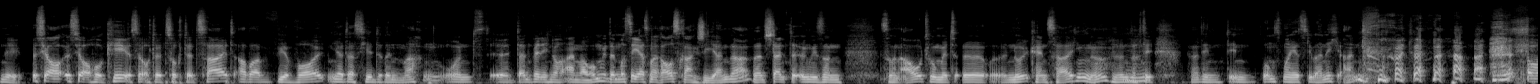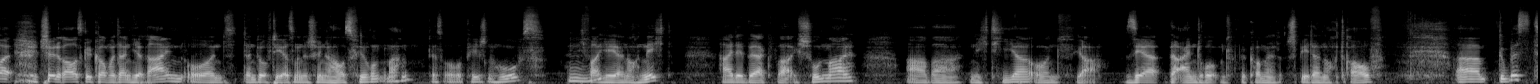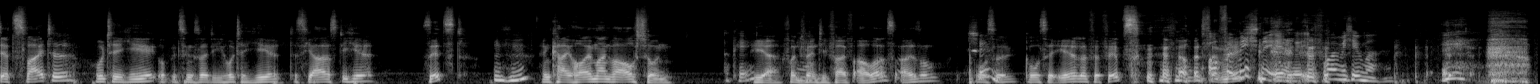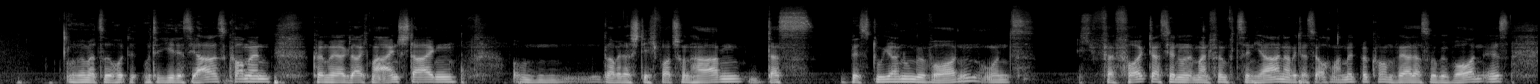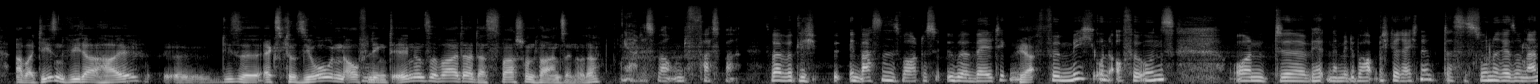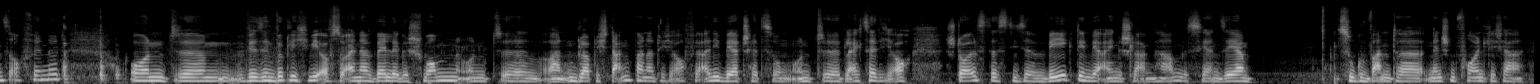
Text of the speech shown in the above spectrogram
Nee, ist ja, ist ja auch okay, ist ja auch der Zug der Zeit, aber wir wollten ja das hier drin machen und äh, dann bin ich noch einmal rum, dann musste ich erstmal rausrangieren da, dann stand da irgendwie so ein, so ein Auto mit äh, null Kennzeichen, ne? dann mhm. dachte ich, ja, den, den bums man jetzt lieber nicht an. aber schön rausgekommen und dann hier rein und dann durfte ich erstmal eine schöne Hausführung machen des Europäischen Hofs. Mhm. Ich war hier ja noch nicht, Heidelberg war ich schon mal, aber nicht hier und ja, sehr beeindruckend. Wir kommen später noch drauf. Ähm, du bist der zweite Hotelier, beziehungsweise die Hotelier des Jahres, die hier sitzt. Mhm. Denn Kai Heumann war auch schon okay. hier von ja. 25 Hours. Also große, große Ehre für Fips. für auch für mich. mich eine Ehre. Ich freue mich immer. Und wenn wir zur Hotelier des Jahres kommen, können wir ja gleich mal einsteigen, um, da wir das Stichwort schon haben. Das bist du ja nun geworden und ich verfolge das ja nun in meinen 15 Jahren, habe ich das ja auch mal mitbekommen, wer das so geworden ist. Aber diesen Widerhall, äh, diese Explosionen auf mhm. LinkedIn und so weiter, das war schon Wahnsinn, oder? Ja, das war unfassbar. Es war wirklich im wahrsten Sinne des Wortes überwältigend ja. für mich und auch für uns. Und äh, wir hätten damit überhaupt nicht gerechnet, dass es so eine Resonanz auch findet. Und ähm, wir sind wirklich wie auf so einer Welle geschwommen und äh, waren unglaublich dankbar natürlich auch für all die Wertschätzung und äh, gleichzeitig auch stolz, dass dieser Weg, den wir eingeschlagen haben, das ist ja ein sehr zugewandter, menschenfreundlicher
